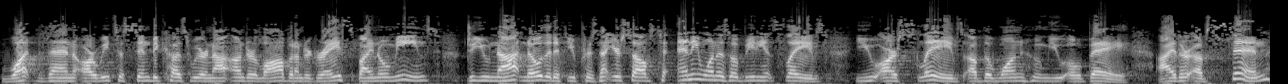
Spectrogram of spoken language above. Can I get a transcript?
What then? Are we to sin because we are not under law but under grace? By no means. Do you not know that if you present yourselves to anyone as obedient slaves, you are slaves of the one whom you obey, either of sin,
